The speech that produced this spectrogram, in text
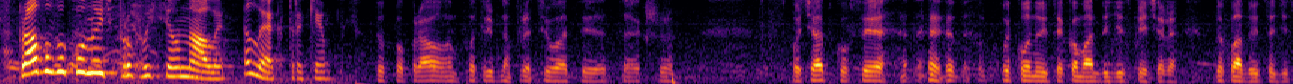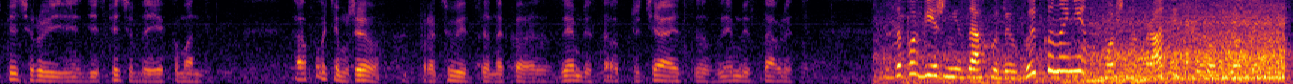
Справу виконують професіонали – електрики. Тут по правилам потрібно працювати, так що спочатку все виконується команди диспетчера, докладується диспетчеру і диспетчер дає команди. А потім вже працюється на землі, включається, землі ставляться. Запобіжні заходи виконані, можна братись до роботи.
